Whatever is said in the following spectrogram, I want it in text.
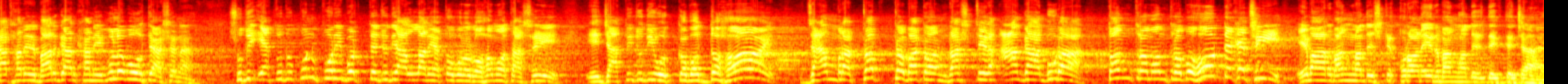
কাঁঠালের বার্গার খান, এগুলো বলতে আসে না। শুধু এতটুকুন পরিবর্তে যদি আল্লাহর এত বড় রহমত আসে এই জাতি যদি ঐক্যবদ্ধ হয়, যা আমরা টপট বাটন, রাষ্ট্রের আগা গুড়া তন্ত্রমন্ত্র বহুত দেখেছি, এবার বাংলাদেশকে কোরআনের বাংলাদেশ দেখতে চাই।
